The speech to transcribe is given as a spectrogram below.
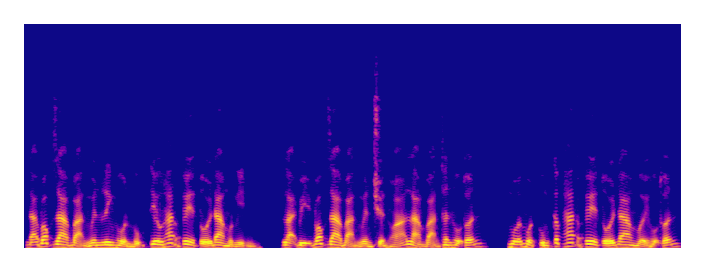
đã bóc ra bản nguyên linh hồn mục tiêu hp tối đa một nghìn, lại bị bóc ra bản nguyên chuyển hóa làm bản thân hậu thuẫn, mỗi một cung cấp hp tối đa mười hậu thuẫn.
